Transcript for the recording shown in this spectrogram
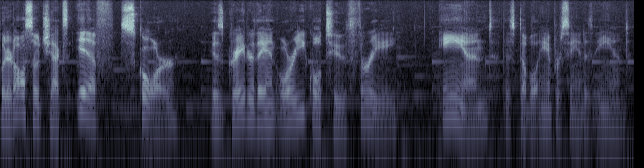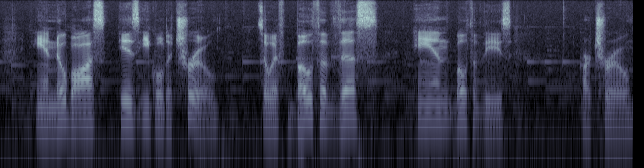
but it also checks if score is greater than or equal to 3, and, this double ampersand is and, and no boss is equal to true. So if both of this and both of these are true,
